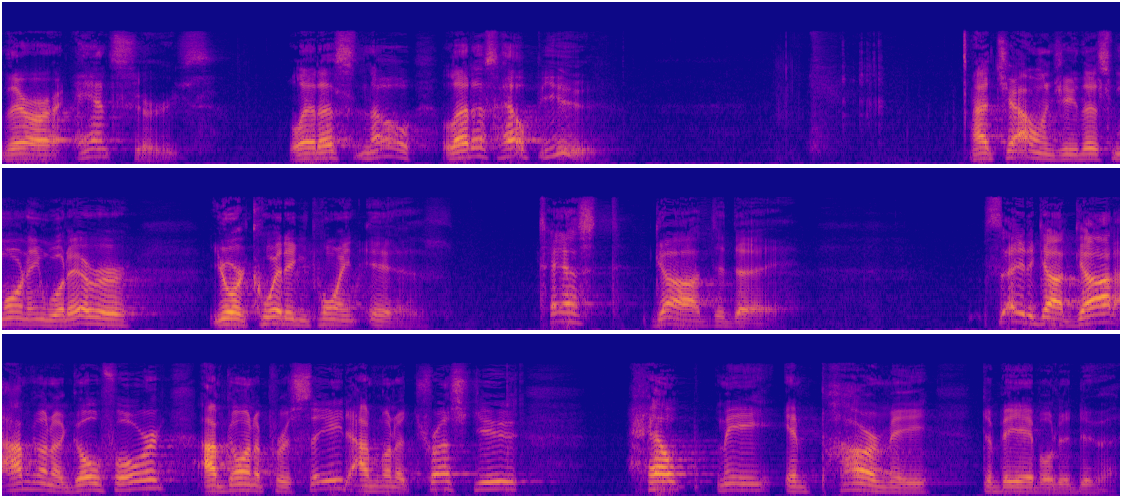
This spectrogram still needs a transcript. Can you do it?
there are answers. Let us know, let us help you. I challenge you this morning, whatever your quitting point is, test God today. Say to God, God, I'm going to go forward. I'm going to proceed. I'm going to trust you. Help me, empower me to be able to do it.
